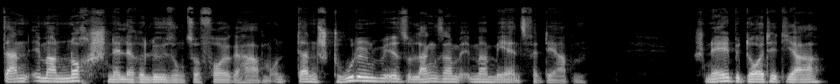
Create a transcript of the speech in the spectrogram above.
dann immer noch schnellere Lösungen zur Folge haben und dann strudeln wir so langsam immer mehr ins Verderben. Schnell bedeutet ja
